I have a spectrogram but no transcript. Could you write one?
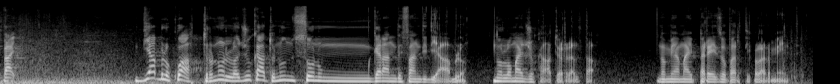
Vai. Diablo 4 non l'ho giocato, non sono un grande fan di Diablo. Non l'ho mai giocato in realtà. Non mi ha mai preso particolarmente.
